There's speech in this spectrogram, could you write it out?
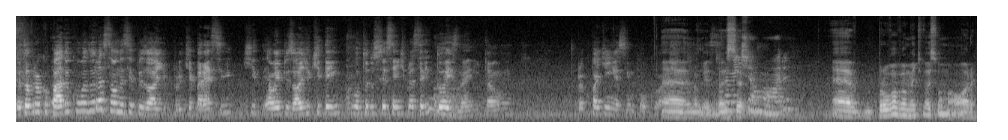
Eu tô preocupado com a duração desse episódio, porque parece que é um episódio que tem conteúdo suficiente pra serem dois, né? Então, tô preocupadinho assim um pouco, eu é, acho. Vai ser... é uma hora. É, provavelmente vai ser uma hora.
